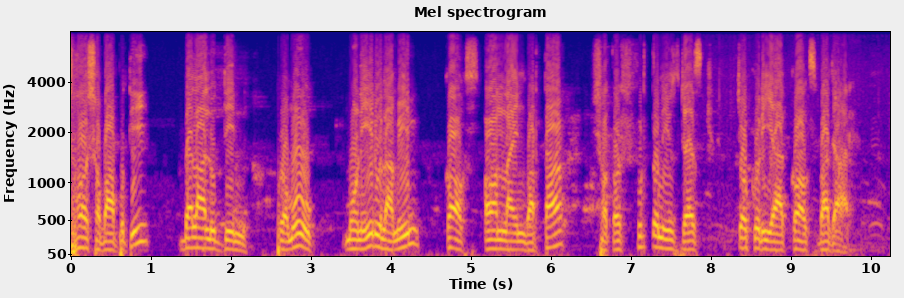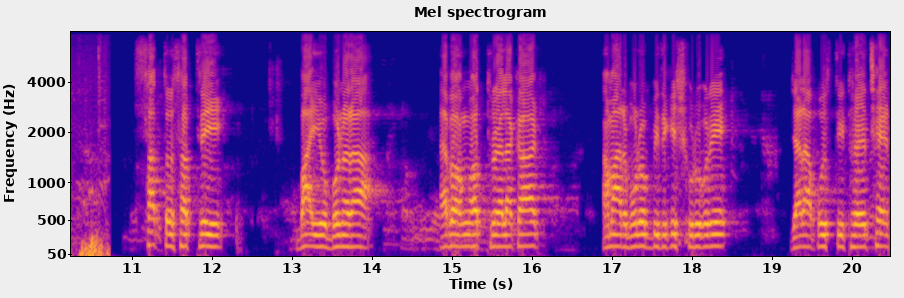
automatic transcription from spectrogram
সহসভাপতি বেলাল উদ্দিন প্রমুখ। মনিরুল আমিন, কক্স অনলাইন বার্তা, স্বতঃস্ফূর্ত নিউজ ডেস্ক, চকরিয়া কক্সবাজার। ছাত্রছাত্রী ভাই ও বোনেরা এবং অত্র এলাকার আমার মুরব্বী থেকে শুরু করে যারা উপস্থিত হয়েছেন,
